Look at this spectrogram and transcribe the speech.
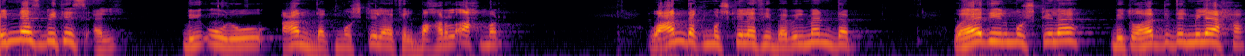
الناس بتسأل بيقولوا عندك مشكلة في البحر الأحمر وعندك مشكلة في باب المندب. وهذه المشكلة بتهدد الملاحة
